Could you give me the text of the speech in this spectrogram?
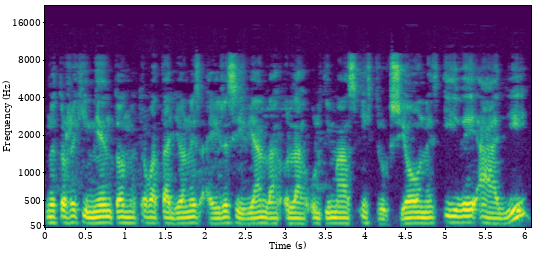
nuestros regimientos, nuestros batallones, ahí recibían la- las últimas instrucciones y de allí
